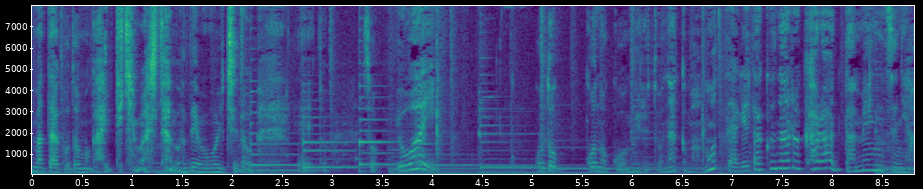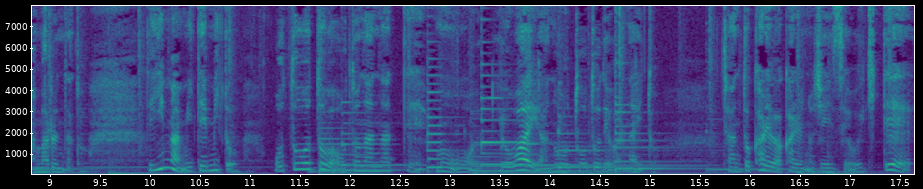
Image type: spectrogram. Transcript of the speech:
また子供が入ってきましたのでもう一度、えー、そう弱い男の子を見るとなんか守ってあげたくなるからダメンズにはまるんだと。で今見てみと弟は大人になってもう弱いあの弟ではないと。ちゃんと彼は彼の人生を生きて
